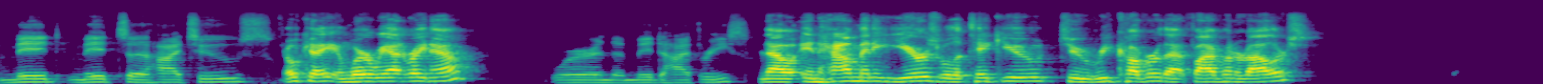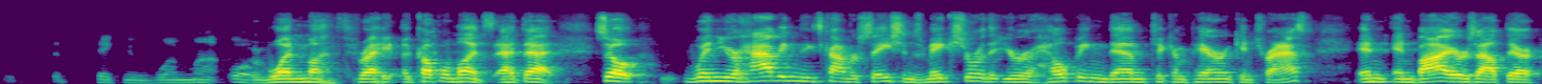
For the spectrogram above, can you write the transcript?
mid mid to high twos. Okay, and where are we at right now? We're in the mid to high threes. Now, in how many years will it take you to recover that five hundred dollars? Take you one month or one month, right? A couple months at that. So when you're having these conversations, make sure that you're helping them to compare and contrast. And and buyers out there,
